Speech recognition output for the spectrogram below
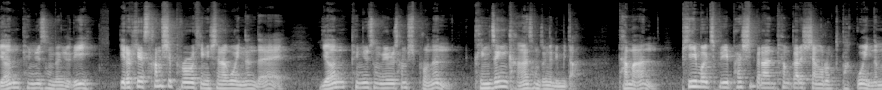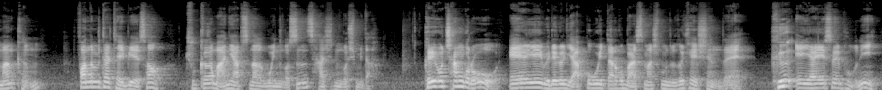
연 평균 성장률이 이렇게 30%를 갱신하고 있는데 연 평균 성장률 30%는 굉장히 강한 성장률입니다. 다만 P/E 멀티플이 80배라는 평가를 시장으로부터 받고 있는 만큼 펀더멘탈 대비해서 주가가 많이 앞서 나가고 있는 것은 사실인 것입니다. 그리고 참고로 AI의 위력을 얕보고 있다고 말씀하신 분들도 계시는데 그 AI에서의 부분이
